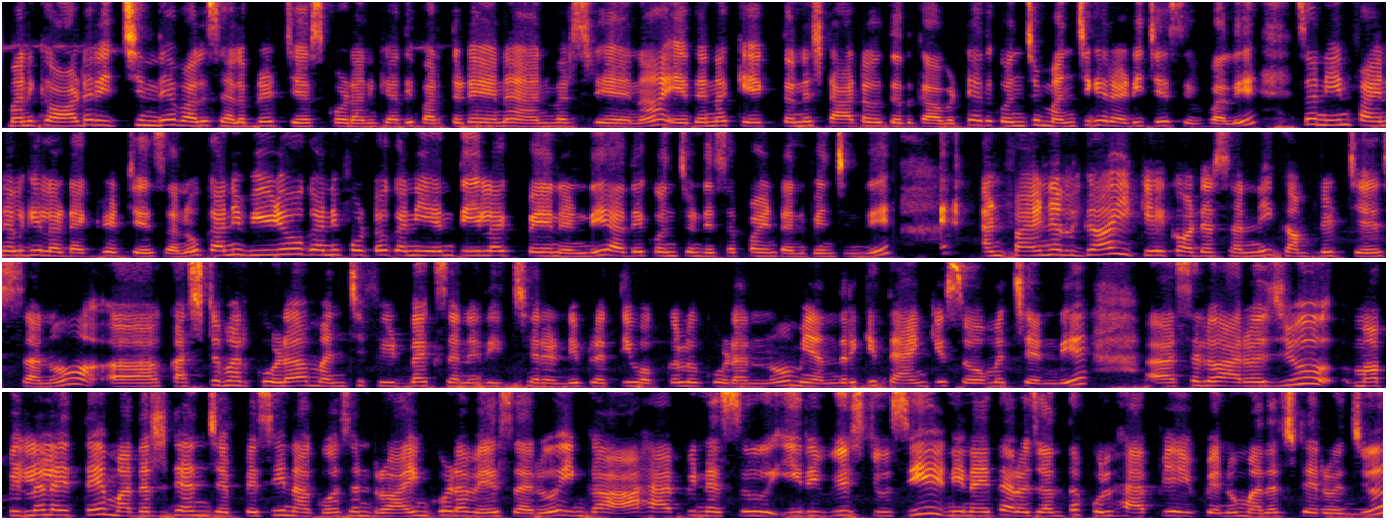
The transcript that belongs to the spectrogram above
మనకి ఆర్డర్ ఇచ్చిందే వాళ్ళు సెలబ్రేట్ చేసుకోవడానికి. అది బర్త్డే అయినా యానివర్సరీ అయినా ఏదైనా కేక్ తోనే స్టార్ట్ అవుతుంది కాబట్టి అది కొంచెం మంచిగా రెడీ చేసి ఇవ్వాలి. సో నేను ఫైనల్గా ఇలా డెకరేట్ చేశాను. కానీ వీడియో కానీ ఫోటో కానీ ఏం తీయలేకపోయానండి. అది అదే కొంచెం డిసప్పాయింట్ అనిపించింది. అండ్ ఫైనల్గా ఈ కేక్ ఆర్డర్స్ అన్ని కంప్లీట్ చేస్తాను. కస్టమర్ కూడా మంచి ఫీడ్బ్యాక్స్ అనేది ఇచ్చారండి. ప్రతి ఒక్కరు కూడాను. మీ అందరికీ థ్యాంక్ యూ సో మచ్ అండి. అసలు ఆ రోజు మా పిల్లలైతే మదర్స్ డే అని చెప్పేసి నా కోసం డ్రాయింగ్ కూడా వేశారు. ఇంకా ఆ హ్యాపీనెస్ ఈ రివ్యూస్ చూసి నేనైతే ఆ రోజు అంతా ఫుల్ హ్యాపీ అయిపోయాను. మదర్స్ డే రోజు.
